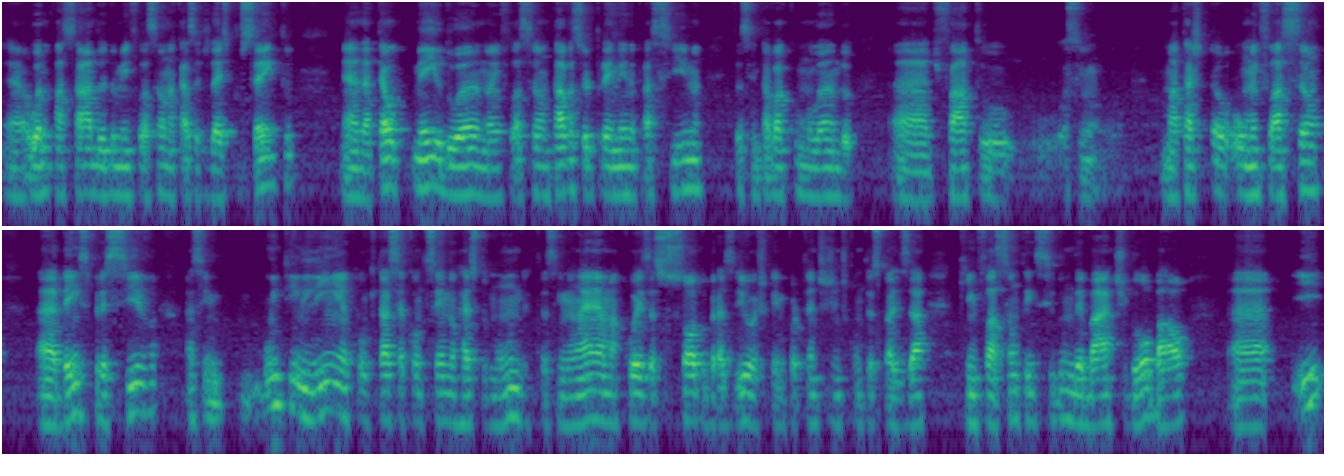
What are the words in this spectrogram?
é, o ano passado de uma inflação na casa de 10%, é, até o meio do ano a inflação estava surpreendendo para cima, então assim, estava acumulando é, de fato assim, uma, taxa, uma inflação é, bem expressiva assim, muito em linha com o que está se acontecendo no resto do mundo. Então, assim, não é uma coisa só do Brasil. Acho que é importante a gente contextualizar que inflação tem sido um debate global uh, e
